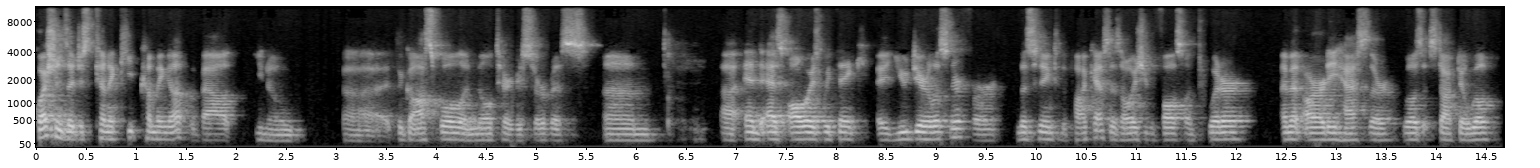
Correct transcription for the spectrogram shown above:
questions that just kind of keep coming up about, you know, uh, the gospel and military service. Um, uh, and as always, we thank you, dear listener, for listening to the podcast. As always, you can follow us on Twitter I'm at RD Hassler. Will's at Stockdale. Will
